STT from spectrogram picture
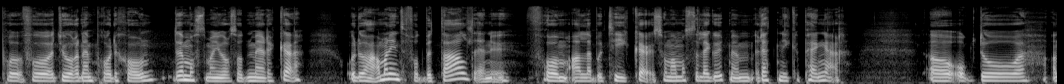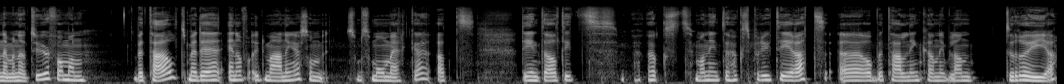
för, att göra den produktion. Det måste man göra så att märka. Och då har man inte fått betalt ännu från alla butiker. Så man måste lägga ut med rätt mycket pengar. Och då, när man har tur får man betalt. Men det är en av utmaningarna som, som småmärke. Att det är inte alltid högst, man är inte högst prioriterat. eh, Och betalning kan ibland dröja.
